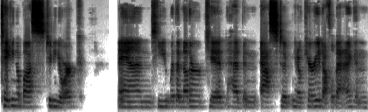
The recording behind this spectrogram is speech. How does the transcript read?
taking a bus to new york and he with another kid had been asked to you know carry a duffel bag and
